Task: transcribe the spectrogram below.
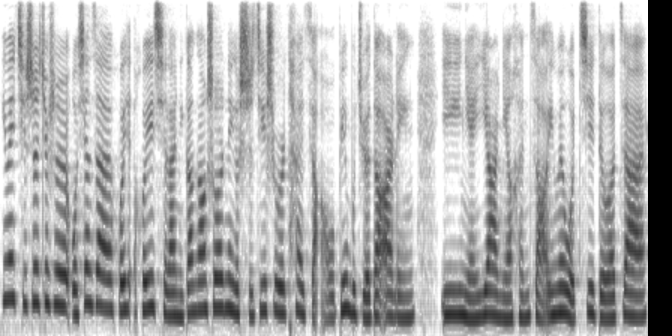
因为其实就是我现在回回忆起来，你刚刚说那个时机是不是太早？我并不觉得二零一一年、一二年很早，因为我记得在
